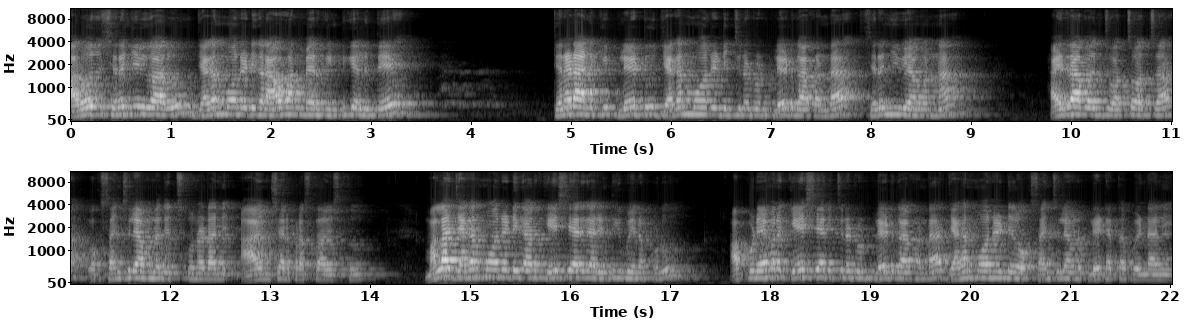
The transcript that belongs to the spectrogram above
ఆ రోజు చిరంజీవి గారు జగన్మోహన్ రెడ్డి గారు ఆహ్వానం మేరకు ఇంటికి వెళితే తినడానికి ప్లేటు జగన్మోహన్ రెడ్డి ఇచ్చినటువంటి ప్లేటు కాకుండా చిరంజీవి ఏమన్నా హైదరాబాద్ నుంచి వచ్చవచ్చా ఒక సంచిలో ఏమన్నా తెచ్చుకున్నాడని ఆ అంశాన్ని ప్రస్తావిస్తూ మళ్ళా జగన్మోహన్ రెడ్డి గారు కేసీఆర్ గారు ఇంటికి పోయినప్పుడు అప్పుడు ఏమైనా కేసీఆర్ ఇచ్చినటువంటి ప్లేట్ కాకుండా జగన్మోహన్ రెడ్డి ఒక సంచిలో ఏమైనా ప్లేట్ ఎత్తపోయిందా అని.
